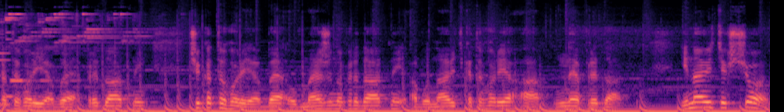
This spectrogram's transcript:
категорія В придатний, чи категорія Б обмежено придатний, або навіть категорія А непридатний. І навіть якщо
